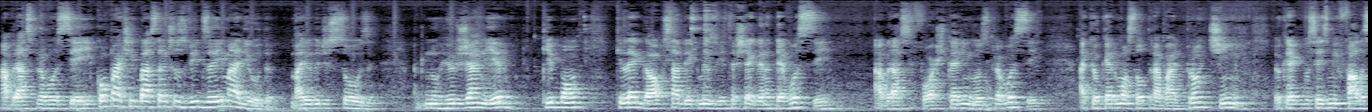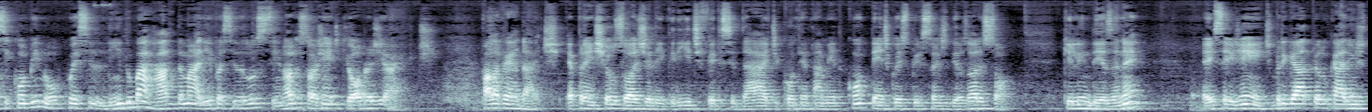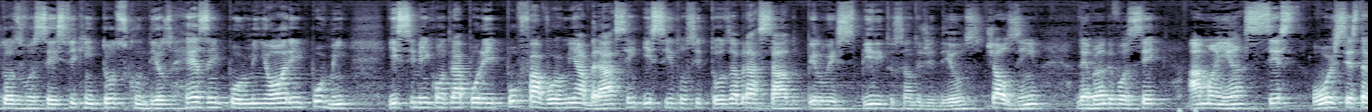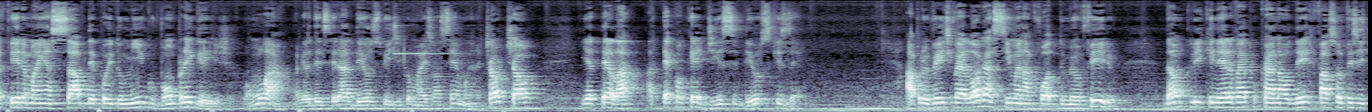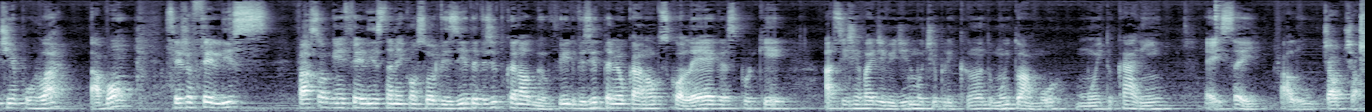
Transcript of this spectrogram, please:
Abraço para você aí. Compartilhe bastante os vídeos aí, Marilda. Marilda de Souza, no Rio de Janeiro. Que bom, que legal saber que meus vídeos estão chegando até você. Abraço forte, carinhoso para você. Aqui eu quero mostrar o trabalho prontinho. Eu quero que vocês me falem se combinou com esse lindo barrado da Maria Aparecida Lucena. Olha só, gente, que obra de arte. Fala a verdade. É para encher os olhos de alegria, de felicidade, de contentamento, contente com o Espírito Santo de Deus. Olha só. Que lindeza, né? É isso aí, gente. Obrigado pelo carinho de todos vocês. Fiquem todos com Deus. Rezem por mim, orem por mim. E se me encontrar por aí, por favor, me abracem e sintam-se todos abraçados pelo Espírito Santo de Deus. Tchauzinho. Lembrando você, amanhã, sexta, hoje, sexta-feira, amanhã, sábado, depois domingo, vão para a igreja. Vamos lá. Agradecer a Deus pedir por mais uma semana. Tchau, tchau e até lá, até qualquer dia, se Deus quiser. Aproveite e vai logo acima na foto do meu filho, dá um clique nela, vai pro canal dele, faça uma visitinha por lá, tá bom? Seja feliz, faça alguém feliz também com sua visita, visita o canal do meu filho, visita também o canal dos colegas, porque assim a gente vai dividindo, multiplicando, muito amor, muito carinho. É isso aí. Falou, tchau, tchau.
